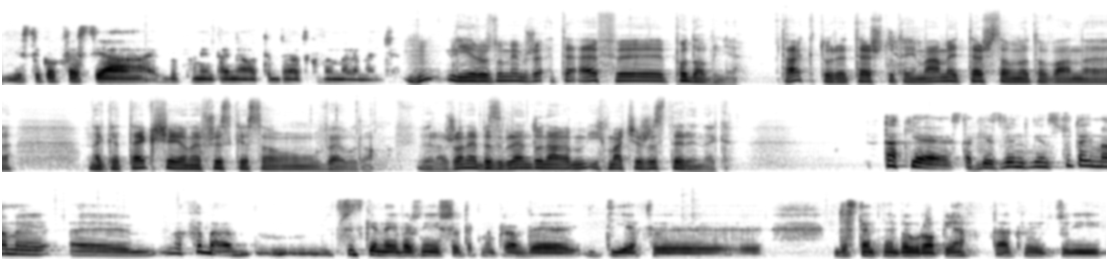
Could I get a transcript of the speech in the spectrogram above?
jest tylko kwestia jakby pamiętania o tym dodatkowym elemencie. Mhm. I rozumiem, że ETF-y podobnie tak? które też tutaj mamy, też są notowane na Getexie i one wszystkie są w euro wyrażone bez względu na ich macierzysty rynek. Tak jest, tak jest. Więc, więc tutaj mamy no chyba wszystkie najważniejsze tak naprawdę ETF-y y, dostępne w Europie, tak? czyli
